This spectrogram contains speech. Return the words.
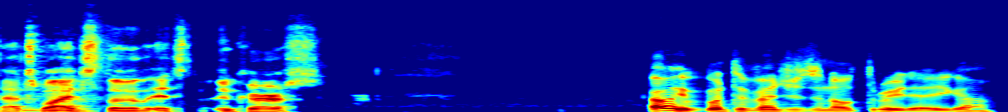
That's why Mhm. it's the it's the new curse. Oh, he went to Ventures in 03. There you go.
